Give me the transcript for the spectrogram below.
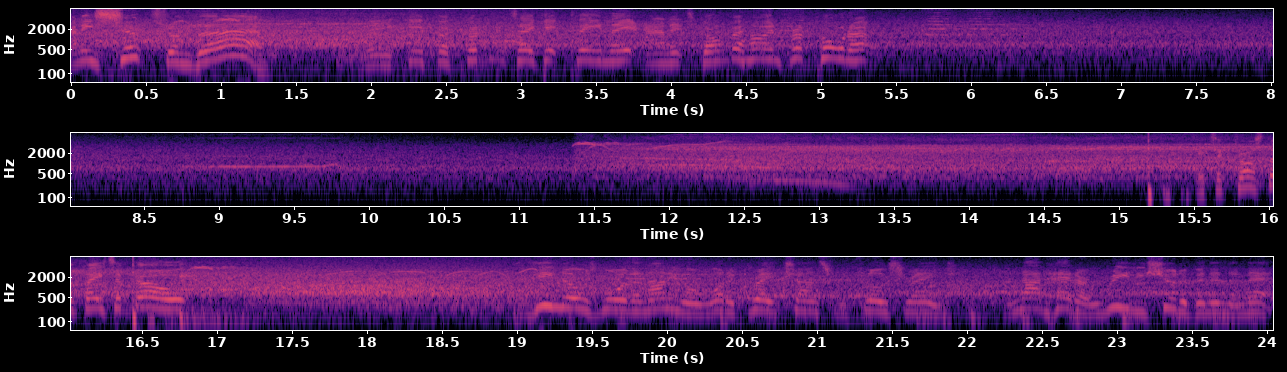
And he shoots from there. The keeper couldn't take it cleanly and it's gone behind for a corner. It's across the face of goal. He knows more than anyone what a great chance from close range. And that header really should have been in the net.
